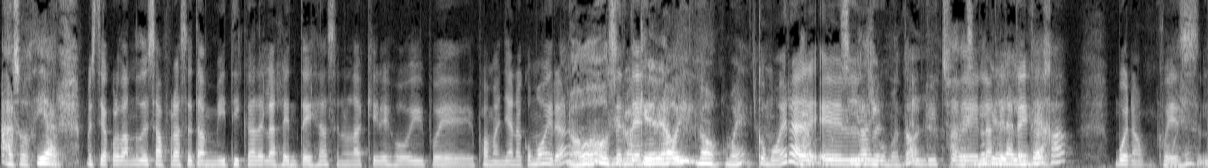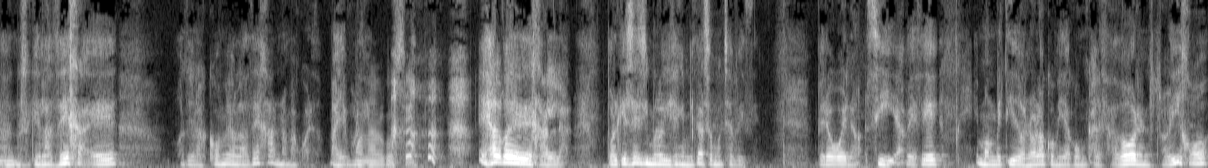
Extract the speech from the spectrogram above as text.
asociar... Me estoy acordando de esa frase tan mítica de las lentejas, si no las quieres hoy, pues para mañana. ¿Cómo era? No, si no las quieres hoy, no, ¿cómo es? ¿Cómo era el, sí, digo un montón. el dicho de si no las lentejas? La lenteja, bueno, pues... No sé qué las deja, ¿eh? O te las come o las dejas, no me acuerdo. Vaya, bueno, algo así. es algo de dejarlas, porque ese sí me lo dicen en mi casa muchas veces. Pero bueno, sí, a veces hemos metido ¿no? la comida con calzador en nuestros hijos.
